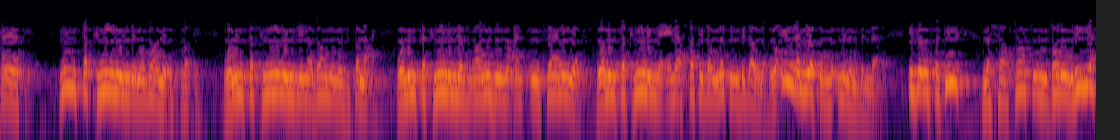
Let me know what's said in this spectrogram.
حياته من تكمين لنظام أسرته ومن تكمين لنظام مجتمعه ومن تكمين لنظامه مع الإنسانية ومن تكمين لعلاقة دولة بدولة. وإن لم يكن مؤمنا بالله إذا فتلك نشاطات ضرورية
